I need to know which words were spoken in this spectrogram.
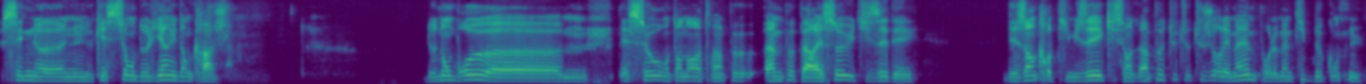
c'est une, question de lien et d'ancrage de nombreux SEO ont tendance à être un peu, un peu paresseux, utiliser des, encres optimisées qui sont un peu toujours les mêmes pour le même type de contenu.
